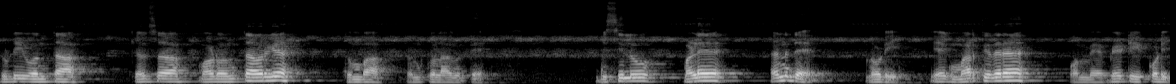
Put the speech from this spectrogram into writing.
ದುಡಿಯುವಂಥ ಕೆಲಸ ಮಾಡುವಂಥವ್ರಿಗೆ ತುಂಬ ಅನುಕೂಲ ಆಗುತ್ತೆ. ಬಿಸಿಲು, ಮಳೆ ಅನ್ನದೆ. ನೋಡಿ, ಹೇಗೆ ಮಾಡ್ತಿದ್ದಾರೆ ಒಮ್ಮೆ ಭೇಟಿ ಕೊಡಿ.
